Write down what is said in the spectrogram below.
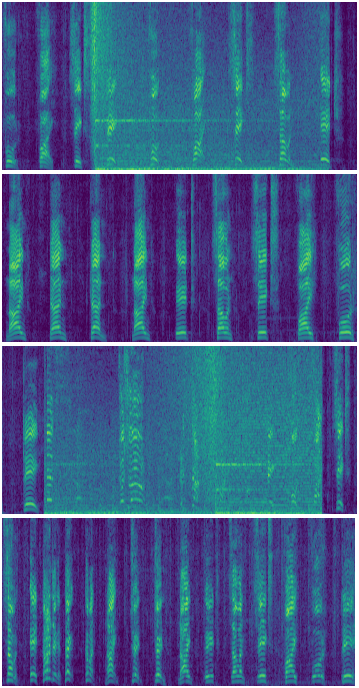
four five six three four five six seven eight nine ten ten nine eight, seven, six, five, four, three. Yes. Joshua, restart. One, two, three, four, five, six, seven, eight. Come on, take it, take it. Come on, nine, ten, ten, nine, eight, seven, six, five, four, three,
